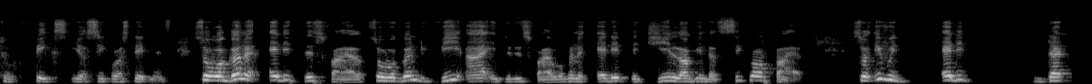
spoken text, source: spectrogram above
to fix your SQL statements. So we're going to edit this file. So we're going to VI into this file. We're going to edit the glogin.sql file. So if we edit that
